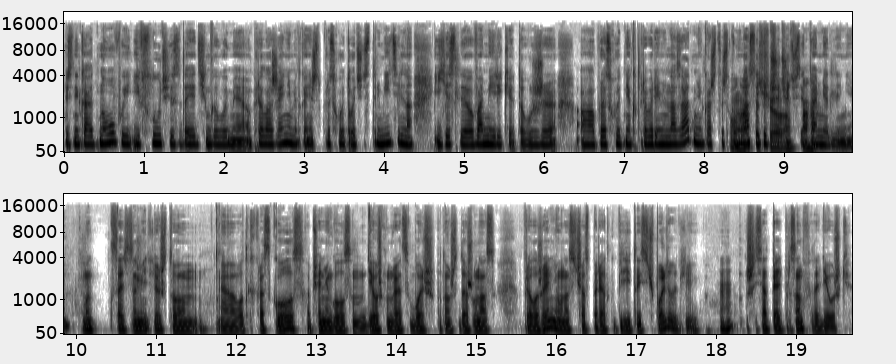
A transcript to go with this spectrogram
возникают новые, и в случае с дейтинговыми приложениями приложениями, это, конечно, происходит очень стремительно. И если в Америке это уже а, происходит некоторое время назад, мне кажется, что у, у нас, нас это чуть-чуть всегда ага. медленнее. Мы, кстати, заметили, что а, вот как раз голос, общение голосом девушкам нравится больше, потому что даже у нас в приложении у нас сейчас порядка 5000 пользователей, угу. 65% это девушки.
